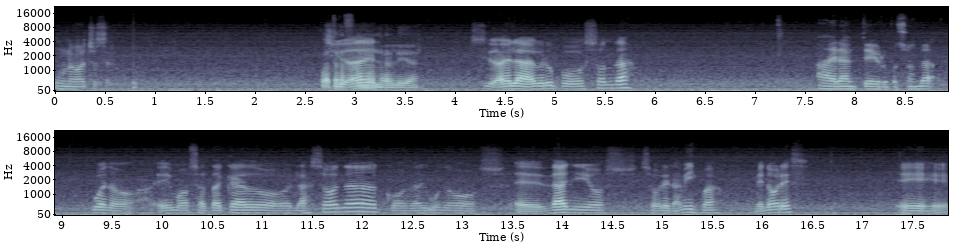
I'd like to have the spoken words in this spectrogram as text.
180. Cuatro Ciudadela. Ciudadela Grupo Sonda. Adelante, Grupo Sonda. Bueno, hemos atacado la zona con algunos eh, daños sobre la misma, menores. Eh,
